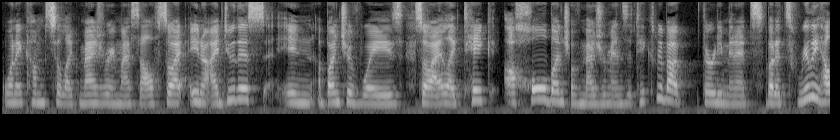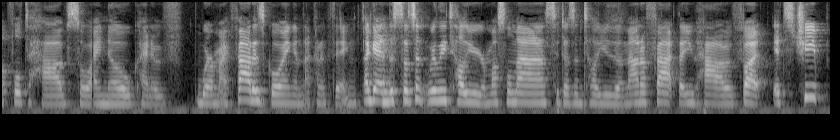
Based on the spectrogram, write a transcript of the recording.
when it comes to like measuring myself. So I, you know, I do this in a bunch of ways. So I like take a whole bunch of measurements. It takes me about 30 minutes, but it's really helpful to have so I know kind of where my fat is going and that kind of thing. Again, this doesn't really tell you your muscle mass, it doesn't tell you the amount of fat that you have, but it's cheap,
